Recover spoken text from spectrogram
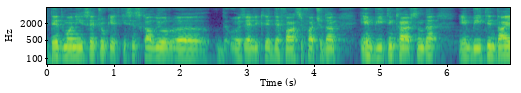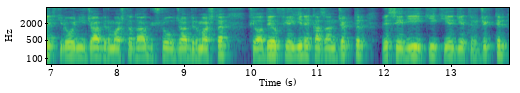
Deadman ise çok etkisiz kalıyor. Ee, özellikle defansif açıdan Embiid'in karşısında. Embiid'in daha etkili oynayacağı bir maçta, daha güçlü olacağı bir maçta Philadelphia yine kazanacaktır ve seriyi 2-2'ye getirecektir.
